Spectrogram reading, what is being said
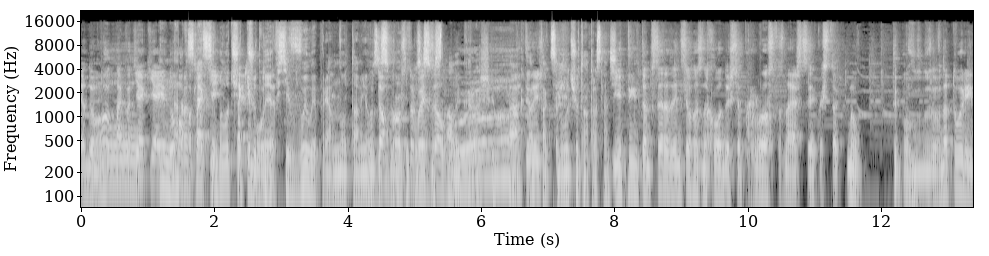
Я думав, ну, так от як я і думав, на трансляції було так і буде. як всі вили прям, ну там його ну, там просто весь зал. коротше. Так, так, так, це було чутно на трансляції. І ти там всередині цього знаходишся, просто знаєш, це якось так, ну. Типу, в, в натурі,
